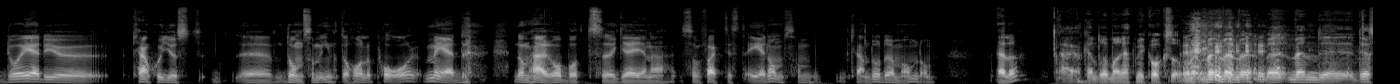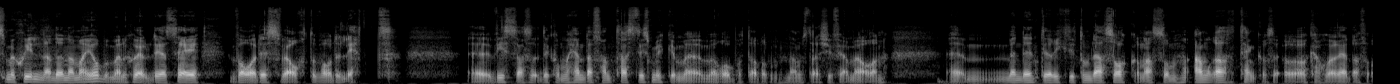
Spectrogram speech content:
då är det ju kanske just eh, de som inte håller på med de här robotgrejerna som faktiskt är de som kan då drömma om dem. Eller? Ja, jag kan drömma rätt mycket också. Men, men, men, men, men det, det, som är skillnaden när man jobbar med det själv det är att se vad det är svårt och vad det är lätt. Eh, vissa, det kommer hända fantastiskt mycket med, med robotar de närmsta 25 åren. Eh, men det är inte riktigt de där sakerna som andra tänker sig och kanske är rädda för.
